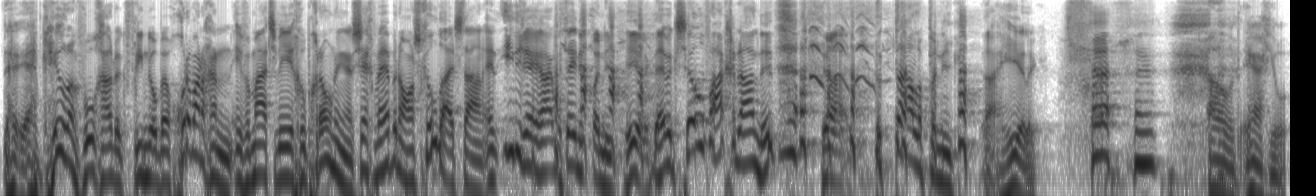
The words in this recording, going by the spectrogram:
Daar heb ik heel lang volgehouden. Dat ik vrienden opbel. Goedemorgen, informatiebeheergroep Groningen. Zeg, we hebben nog een schulden uitstaan. En iedereen raakt meteen in paniek. Heerlijk. Dat heb ik zo vaak gedaan, dit. Ja, totale paniek. Ja, heerlijk. Oh, wat erg, joh.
